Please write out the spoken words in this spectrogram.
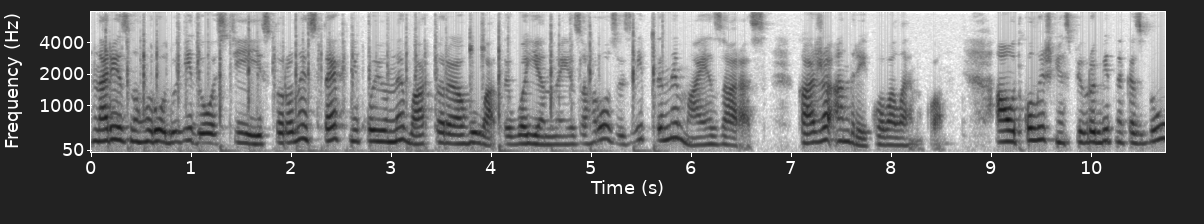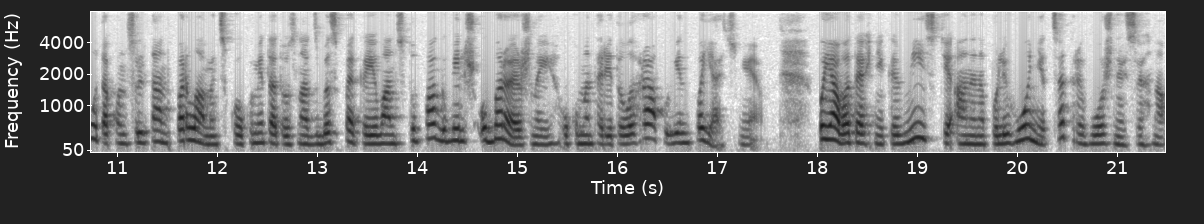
на різного роду відео з тієї сторони з технікою не варто реагувати. Воєнної загрози звідти немає зараз, каже Андрій Коваленко. А от колишній співробітник СБУ та консультант парламентського комітету з нацбезпеки Іван Ступак більш обережний у коментарі телеграфу. Він пояснює, поява техніки в місті, а не на полігоні це тривожний сигнал,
